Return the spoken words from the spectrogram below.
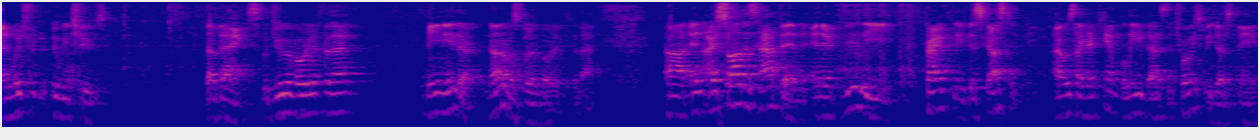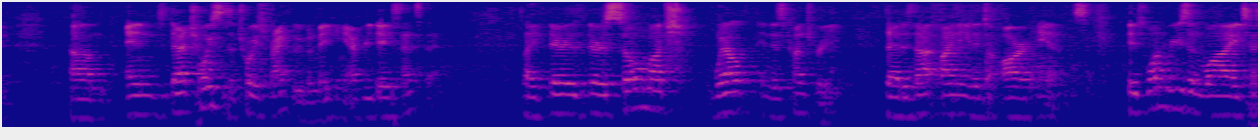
And which do we choose? The banks. Would you have voted for that? Me neither. None of us would have voted for that. Uh, and I saw this happen, and it really, frankly, disgusted me. I was like, I can't believe that's the choice we just made. Um, and that choice is a choice, frankly, we've been making every day since then. Like there is there is so much wealth in this country that is not finding it into our hands. It's one reason why, to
